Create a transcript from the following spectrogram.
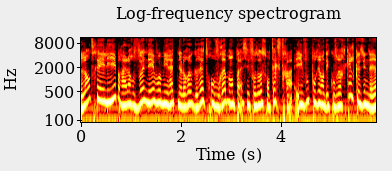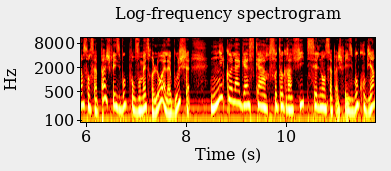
L'entrée est libre, alors venez, vos mirettes ne le regretteront vraiment pas, ces photos sont extra et vous pourrez en découvrir quelques-unes d'ailleurs sur sa page Facebook pour vous mettre l'eau à la bouche. Nicolas Gascar Photographie, c'est le nom de sa page Facebook ou bien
